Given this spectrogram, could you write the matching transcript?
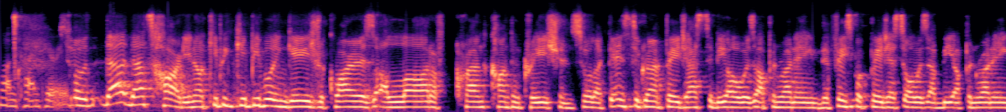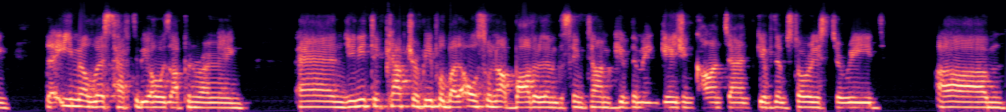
long time period? So that that's hard. You know, keeping keep people engaged requires a lot of content creation. So like the Instagram page has to be always up and running. The Facebook page has to always be up and running. The email list have to be always up and running. And you need to capture people, but also not bother them at the same time. Give them engaging content. Give them stories to read. Um,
